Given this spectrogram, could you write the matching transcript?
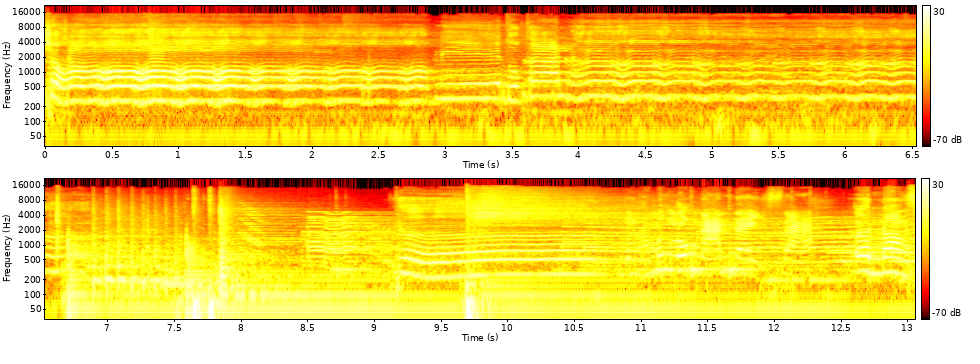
โชคดีทุกท่านเธอจนมึงลงนานได้ซะเอิ้นน้องแซ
